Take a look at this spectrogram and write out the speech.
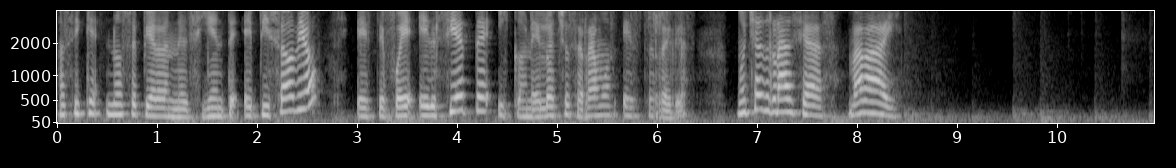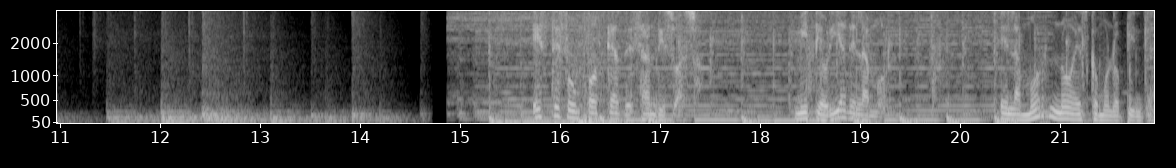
Así que no se pierdan el siguiente episodio. Este fue el 7 y con el 8 cerramos estas reglas. Muchas gracias. Bye bye. Este fue un podcast de Sandy Suazo. Mi teoría del amor. El amor no es como lo pintan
